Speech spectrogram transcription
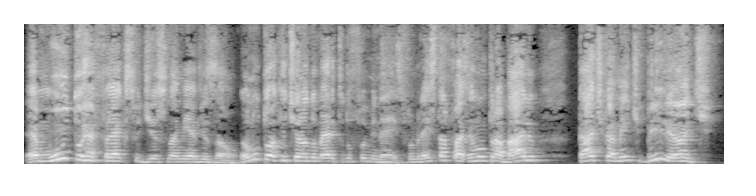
é muito reflexo disso na minha visão. Eu não estou aqui tirando o mérito do Fluminense. O Fluminense está fazendo um trabalho taticamente brilhante.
